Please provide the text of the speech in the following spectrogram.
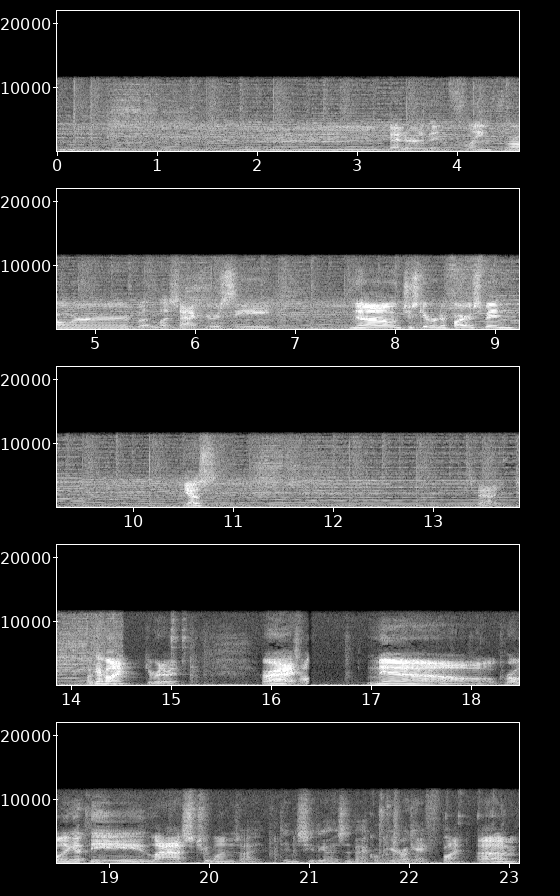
Hmm. Mm, better than Flamethrower, but less accuracy. No, just get rid of Fire Spin. Yes? It's bad. Okay, fine. Get rid of it. Alright. Now, probably get the last two ones. I didn't see the guys in the back over here. Okay, fine. Um,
